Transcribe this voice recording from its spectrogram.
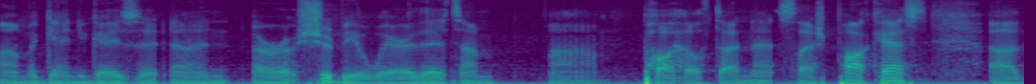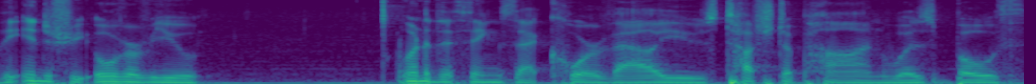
um, again, you guys uh, are, should be aware that it's on um, pawhealth.net slash podcast. Uh, the industry overview one of the things that core values touched upon was both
